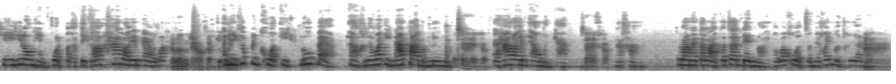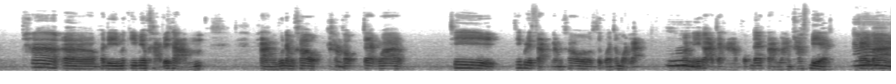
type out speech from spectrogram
ที่ที่เราเห็นขวดปกติก็ 500 ml ป่ะฮาร์ลแอลครับยกอันเว้นี้ก็เป็นขวดอีกรูปแบบอ่าเขาเรียกว่าอีกหน้าตาแบบนึงใช่ครับแต่ 500 ml เหมือนกันใช่ครับนะคะวางในตลาดก็จะเด่นหน่อยเพราะว่าขวดจะไม่ค่อยเหมือนเพื่อนอ่าถ้าเอ่อพอดีเมื่อกี้มีโอกาสได้ถามทางผู้นำเข้าค่ะเขาก็แจ้งว่าที่ที่บริษัทนำเข้ารู้สึกว่าจะหมดละมตอนนี้ก็อาจจะหาพบได้ตามร้านคราฟต์เบียร์ใกล้บ้าน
